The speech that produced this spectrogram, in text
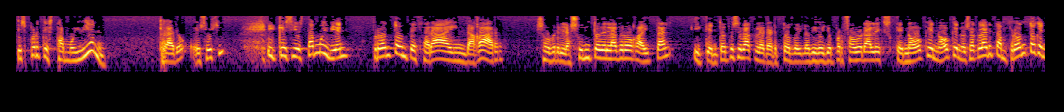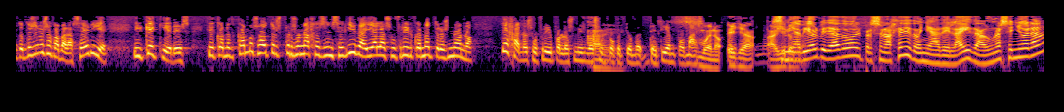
es porque está muy bien. Claro, eso sí. Y que si está muy bien, pronto empezará a indagar sobre el asunto de la droga y tal, y que entonces se va a aclarar todo. Y le digo yo, por favor, Alex, que no, que no, que no se aclare tan pronto, que entonces se nos acaba la serie. ¿Y qué quieres? ¿Que conozcamos a otros personajes enseguida y a sufrir con otros? No, no. Déjanos sufrir por los mismos un Ay. poco de tiempo más. Bueno, ella... ahí Se me había olvidado el personaje de Doña Adelaida, una señora,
